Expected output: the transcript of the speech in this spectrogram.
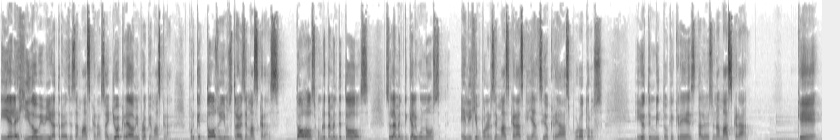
Y he elegido vivir a través de esa máscara. O sea, yo he creado mi propia máscara. Porque todos vivimos a través de máscaras. Todos, completamente todos. Solamente que algunos eligen ponerse máscaras que ya han sido creadas por otros. Y yo te invito a que crees tal vez una máscara que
